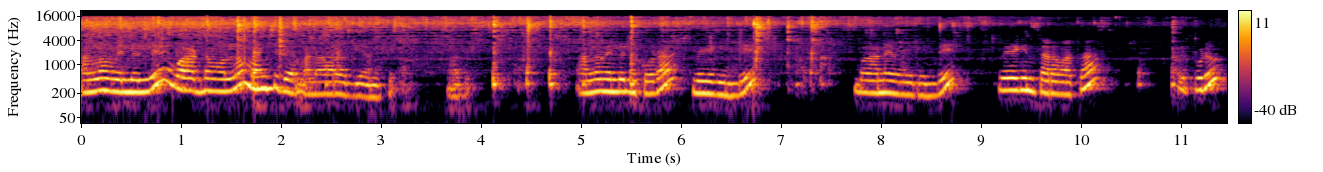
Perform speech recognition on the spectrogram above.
అల్లం వెల్లుల్లి వాడడం వల్ల మంచిదే మన ఆరోగ్యానికి. అది. అల్లం వెల్లుల్లి కూడా వేగింది. బాగానే వేగింది. వేగిన తర్వాత ఇప్పుడు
